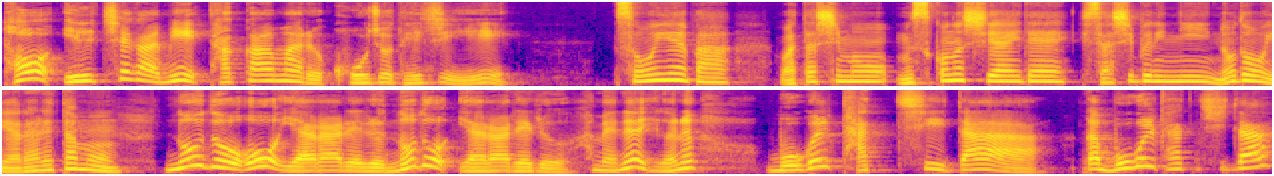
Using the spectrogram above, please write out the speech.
더 일체감이 다까마르 고조되지. そういえば私も息子の試合で久しぶりに喉をやられたもん。 노도 야라레르, 노도 야라레르 하면은 이거는 목을 다치다. 그러니까 목을 다치다.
